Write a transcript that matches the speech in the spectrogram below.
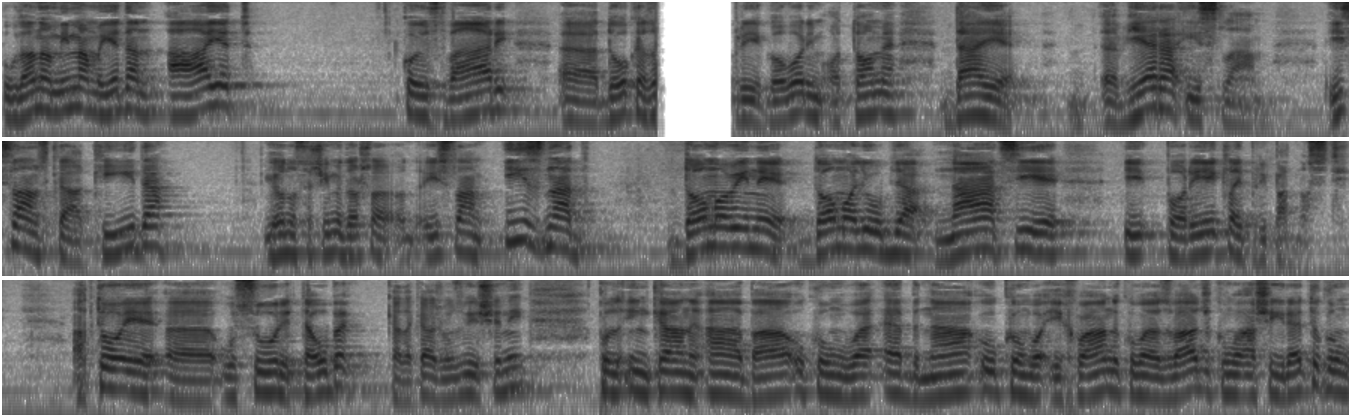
Uglavnom imamo jedan ajet koji u stvari e, dokaz prije govorim o tome da je e, vjera islam, islamska akida i ono sa čime došla islam iznad domovine, domoljublja, nacije i porijekla i pripadnosti. A to je uh, u suri Taube, kada kaže uzvišeni, Kul in kane abaukum wa abnaukum wa ihvanukum wa azvađukum wa aširetukum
